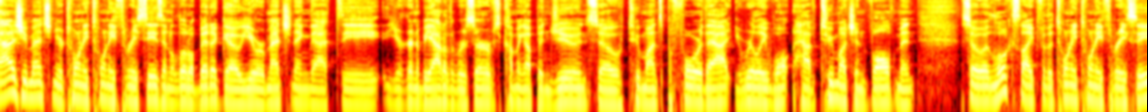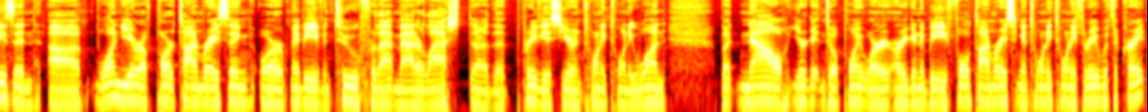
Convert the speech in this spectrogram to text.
as you mentioned your 2023 season a little bit ago, you were mentioning that the you're going to be out of the reserves coming up in June. So two months before that, you really won't have too much involvement. So it looks like for the 2023 season, uh, one year of part time racing, or maybe even two for that matter, last uh, the previous year in 2021. But now you're getting to a point where are you going to be full time racing in 2023 with the crate?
